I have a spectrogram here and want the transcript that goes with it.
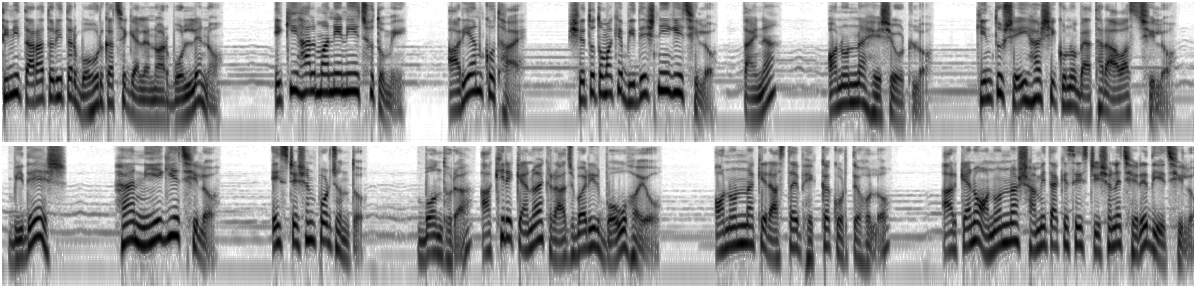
তিনি তাড়াতাড়ি তার বহুর কাছে গেলেন আর বললেনও এ কি হাল মানিয়ে নিয়েছ তুমি। আরিয়ান কোথায়? সে তো তোমাকে বিদেশ নিয়ে গিয়েছিল, তাই না? অনন্যা হেসে উঠল। কিন্তু সেই হাসি কোনো ব্যথার আওয়াজ ছিল। বিদেশ? হ্যাঁ নিয়ে গিয়েছিল। এই স্টেশন পর্যন্ত। বন্ধুরা, আখিরে কেন এক রাজবাড়ির বউ হয়ও অনন্যাকে রাস্তায় ভেক্ষা করতে হলো। আর কেন অনন্যার স্বামী তাকে সেই স্টেশনে ছেড়ে দিয়েছিল?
